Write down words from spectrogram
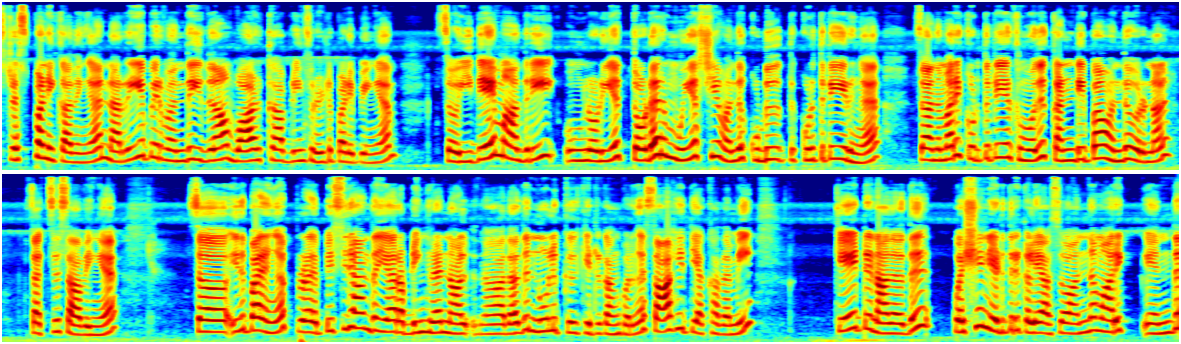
ஸ்ட்ரெஸ் பண்ணிக்காதீங்க. நிறைய பேர் வந்து இதுதான் வாழ்க்கை அப்படின்னு சொல்லிட்டு படிப்பீங்க. ஸோ இதே மாதிரி உங்களுடைய தொடர் முயற்சியை வந்து கொடுத்து கொடுத்துட்டே இருங்க. ஸோ அந்த மாதிரி கொடுத்துட்டே இருக்கும்போது கண்டிப்பாக வந்து ஒரு நாள் சக்ஸஸ் ஆவீங்க. ஸோ இது பாருங்க. பிர- பிசிராந்தையார் அப்படிங்கிற நாள் அதாவது நூலுக்கு கேட்டிருக்காங்க பாருங்கள் சாகித்ய அகாதமி கேட்டு நான் அதாவது கொஷின் எடுத்திருக்க இல்லையா? ஸோ அந்த மாதிரி எந்த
